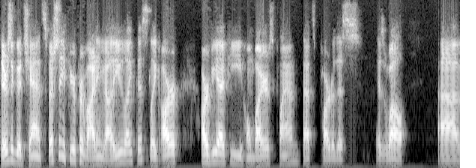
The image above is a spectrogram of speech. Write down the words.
there's a good chance, especially if you're providing value like this, like our our VIP homebuyers plan, that's part of this as well. Uh,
